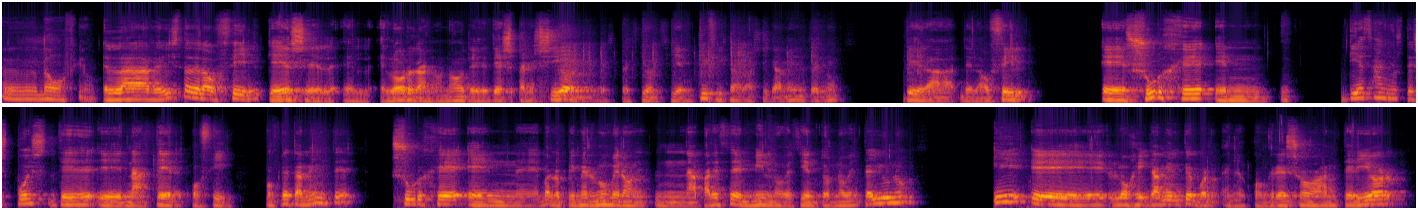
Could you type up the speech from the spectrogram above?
uh, da OFIL. La revista de la OFIL, que es el, el órgano ¿no? de, de, expresión, de expresión científica básicamente, ¿no? de, la, de la OFIL, eh, surge en 10 años después de eh, nacer OFIL. Concretamente, surge en, eh, bueno, el primer número aparece en 1991 y eh, lógicamente, bueno, en el congreso anterior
